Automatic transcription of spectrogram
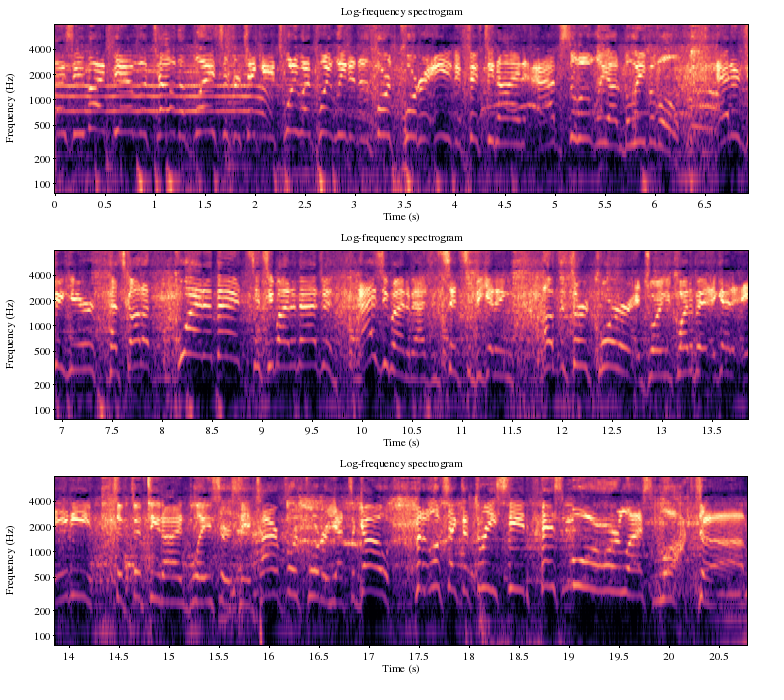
as you might be able to tell, the Blazers are taking a 21 point lead into the fourth quarter, 80 to 59. Absolutely unbelievable. Energy here has gone up quite a bit since you might imagine, as you might imagine, since the beginning of the third quarter. Enjoying it quite a bit. Again, 80 to 59 Blazers. The entire fourth quarter yet to go, but it looks like the three seed is more or less locked up.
